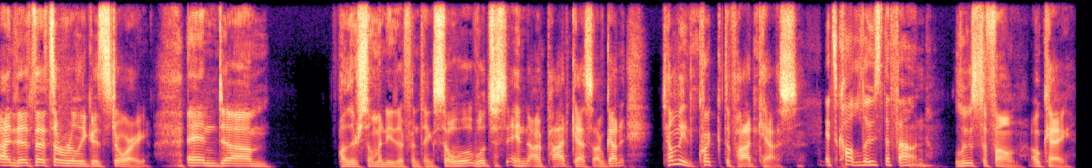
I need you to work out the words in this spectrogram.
I, that's, that's a really good story. And um, oh, there's so many different things. So we'll, we'll just end on podcasts. I've got it. Tell me quick the podcast. It's called Lose the Phone. Lose the phone. Okay.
